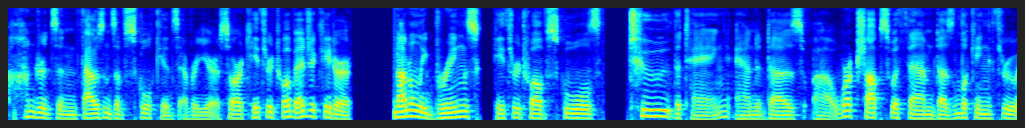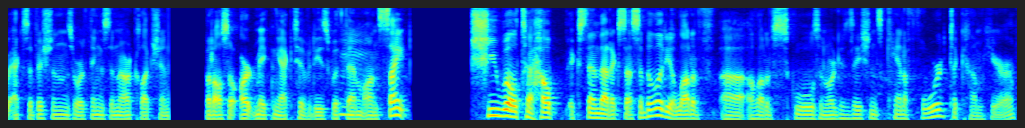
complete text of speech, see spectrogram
hundreds and thousands of school kids every year. So our K through 12 educator not only brings K through 12 schools to the Tang and does uh, workshops with them, does looking through exhibitions or things in our collection, but also art making activities with mm. them on site. She will to help extend that accessibility. A lot of uh, a lot of schools and organizations can't afford to come here.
